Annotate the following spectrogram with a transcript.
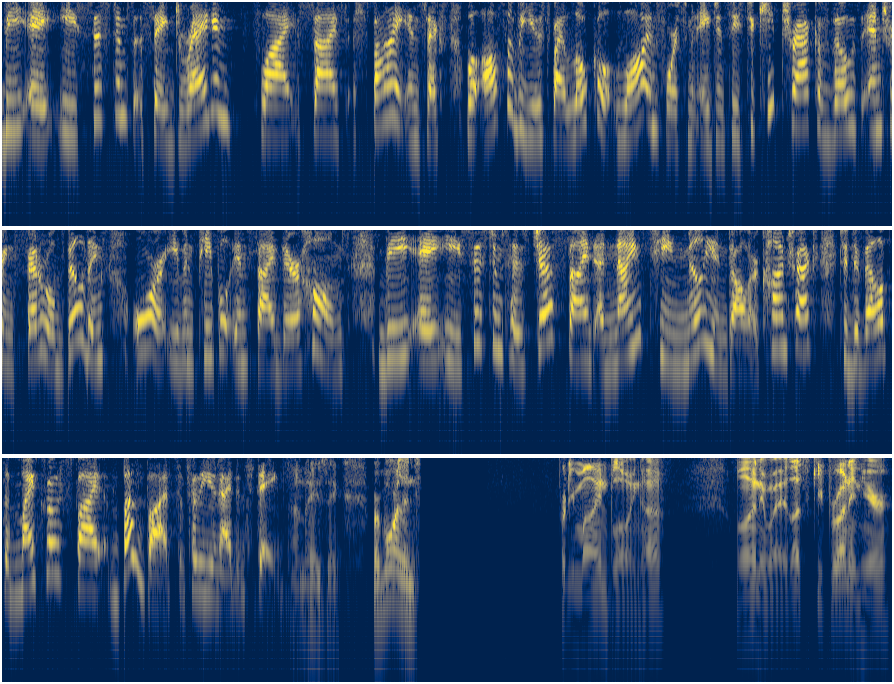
BAE Systems say dragonfly-sized spy insects will also be used by local law enforcement agencies to keep track of those entering federal buildings or even people inside their homes. BAE Systems has just signed a $19 million contract to develop the micro-spy bug bots for the United States. Amazing. For more than pretty mind-blowing, huh? Well, anyway, let's keep running here.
